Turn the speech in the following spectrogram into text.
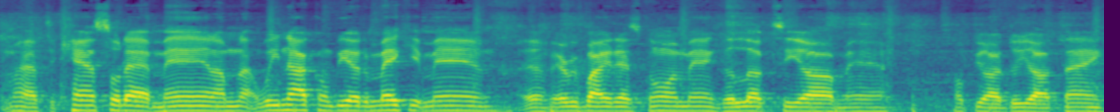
I'm gonna have to cancel that, man. I'm not we not gonna be able to make it, man. If everybody that's going, man, good luck to y'all, man. Hope y'all do y'all thing.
